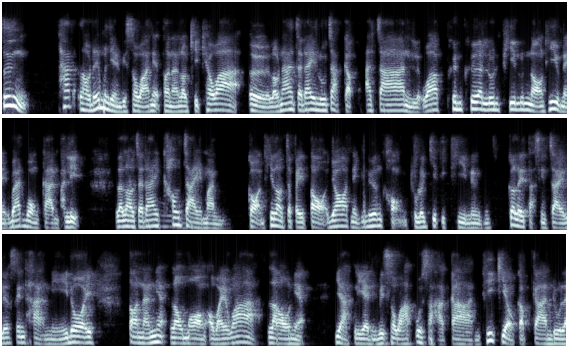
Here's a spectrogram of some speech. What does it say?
ซึ่งถ้าเราได้มาเรียนวิศวะเนี่ยตอนนั้นเราคิดแค่ว่าเออเราน่าจะได้รู้จักกับอาจารย์ หรือว่าเพื่อนๆรุ่นพี่รุ่นน้องที่อยู่ในแวดวงการผลิต แล้วเราจะได้เข้าใจมันก่อนที่เราจะไปต่อยอดในเรื่องของธุรกิจอีกทีหนึ่งก็เลยตัดสินใจเลือกเส้นทางนี้โดย ตอนนั้นเนี่ยเรามองเอาไว้ว่าเราเนี่ย อยากเรียนวิศวะอุตสาหการที่เกี่ยวกับการดูแล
